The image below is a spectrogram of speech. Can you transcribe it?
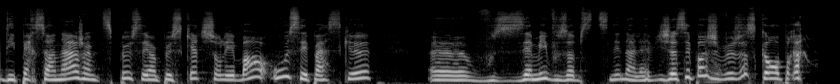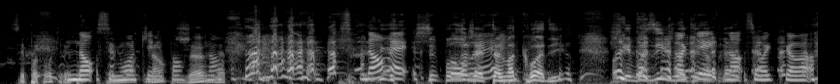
des personnages un petit peu, c'est un peu sketch sur les bords ou c'est parce que euh, vous aimez vous obstiner dans la vie? Je sais pas, je veux juste comprendre. C'est pas toi qui réponds. Non, c'est moi, qui réponds. non, non mais. Pour, vrai, j'ai tellement de quoi dire. Ok, vas-y, je vais Ok, non, c'est moi qui commence.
